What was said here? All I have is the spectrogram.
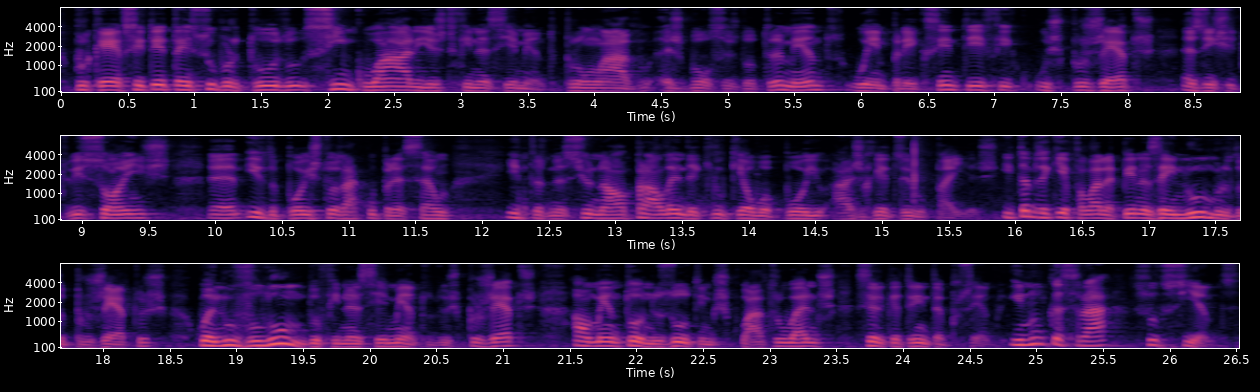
Porque a FCT tem, sobretudo, cinco áreas de financiamento. Por um lado, as bolsas de doutoramento, o emprego científico, os projetos, as instituições e depois toda a cooperação internacional, para além daquilo que é o apoio às redes europeias. E estamos aqui a falar apenas em número de projetos, quando o volume do financiamento dos projetos aumentou nos últimos quatro anos cerca de 30%. E nunca será suficiente.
